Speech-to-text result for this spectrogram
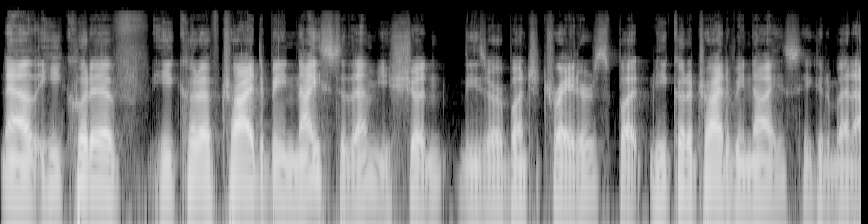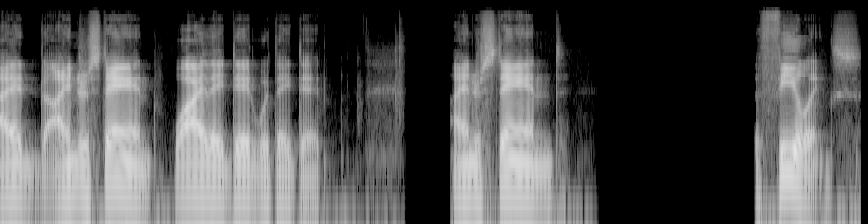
Now he could have he could have tried to be nice to them. You shouldn't. These are a bunch of traitors. But he could have tried to be nice. He could have been. I I understand why they did what they did. I understand the feelings.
